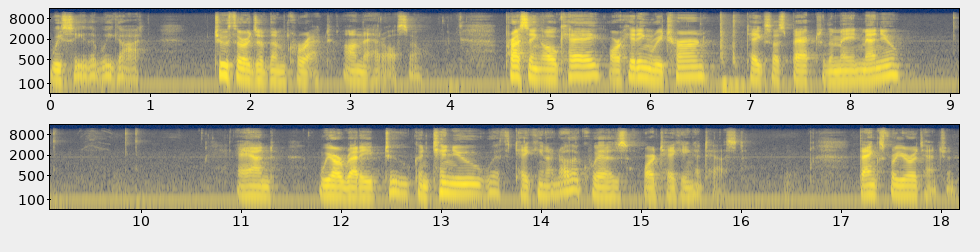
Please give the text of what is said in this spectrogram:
we see that we got two-thirds of them correct on that also. Pressing OK or hitting return takes us back to the main menu, and we are ready to continue with taking another quiz or taking a test. Thanks for your attention.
